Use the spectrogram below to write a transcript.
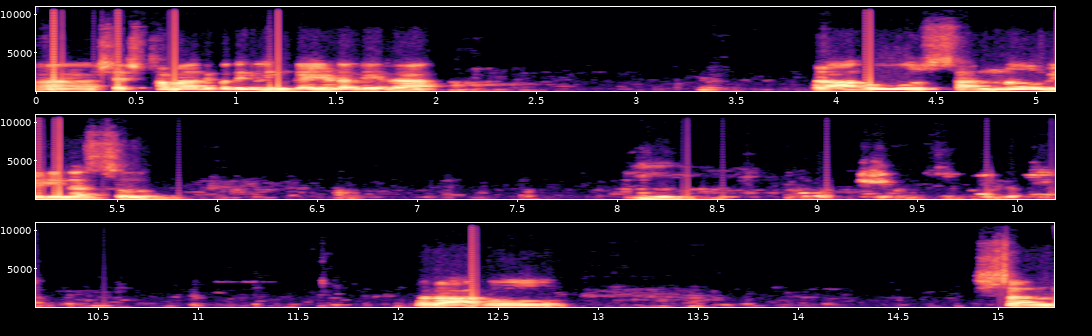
ఆ షష్టమాధిపతి లింక్ అయ్యడా లేదా? రాహువు sun venus. Rahu sun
